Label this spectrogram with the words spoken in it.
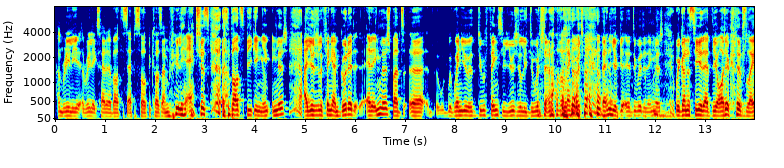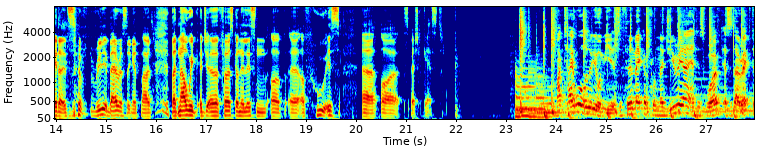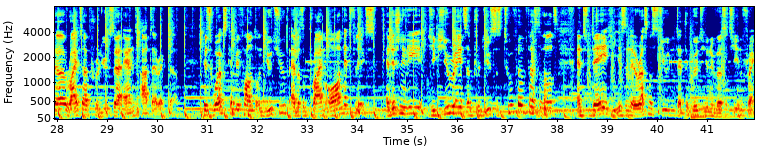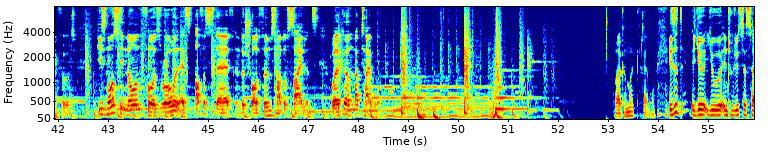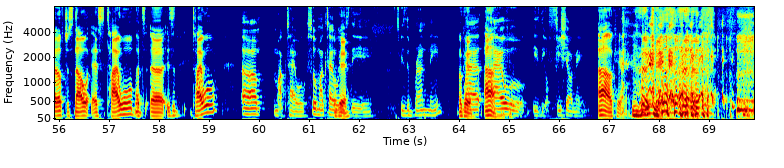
I'm really, really excited about this episode because I'm really anxious about speaking English. I usually think I'm good at, at English, but uh, when you do things you usually do in another language, then you g- do it in English. We're gonna see it at the audio clips later. It's uh, really embarrassing at parts. But now we're uh, first gonna listen of, uh, of who is uh, our special guest. Mactaiwo Oluyomi is a filmmaker from Nigeria and has worked as a director, writer, producer, and art director. His works can be found on YouTube, Amazon Prime, or Netflix. Additionally, he curates and produces two film festivals, and today he is an Erasmus student at the Goethe University in Frankfurt. He's mostly known for his role as office staff in the short film Sound of Silence. Welcome, Mactaiwo. Welcome, Mark Taiwo. Is it you? You introduced yourself just now as Taiwo, but uh, is it Taiwo? Um, Mark Taiwo. So Mark Taiwo Okay. is the is the brand name. Okay. While Ah, Taiwo is the official name. Ah, okay.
